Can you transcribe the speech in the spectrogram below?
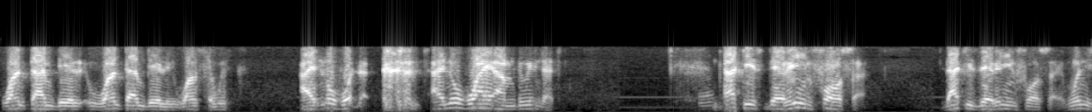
one time daily, one time daily, once a week. I know what I know why I'm doing that. That is the reinforcer. That is the reinforcer. When you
